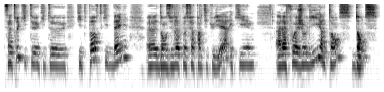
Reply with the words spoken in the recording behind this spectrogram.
c'est un truc qui te, qui te, qui te porte, qui te baigne euh, dans une atmosphère particulière et qui est à la fois joli, intense, dense,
